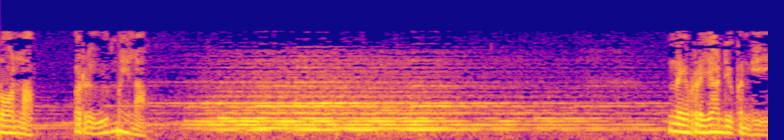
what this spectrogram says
นอนหลับหรือไม่หลับ ในระยะเดียวกันนี้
